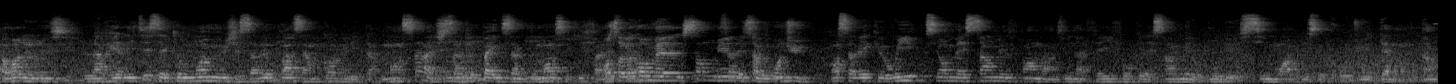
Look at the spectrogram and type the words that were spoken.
avant de réussir. La réalité, c'est que moi-même, je ne savais pas encore véritablement ça. Je ne savais pas exactement ce qu'il fallait. On savait qu'on met 100 000, ça produit. On savait que oui, si on met 100 000 francs dans une affaire, il faut que les 100 000 au bout de 6 mois puissent produire tel montant.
